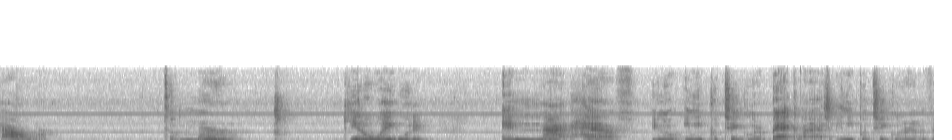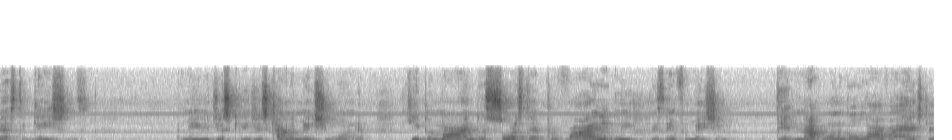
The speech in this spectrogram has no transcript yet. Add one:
power to murder get away with it and not have you know any particular backlash any particular investigations I mean, it just it just kind of makes you wonder. Keep in mind the source that provided me this information did not want to go live. I asked her,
